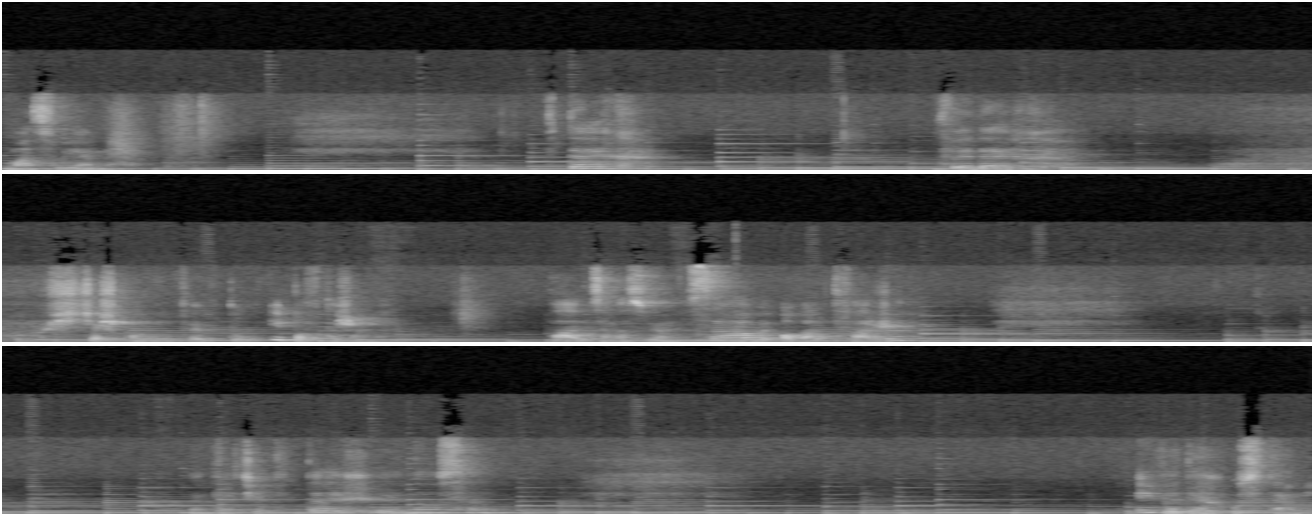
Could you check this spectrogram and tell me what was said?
Masujemy. Wdech, wydech, ścieżką limfy w dół i powtarzamy. Palce masują cały owal twarzy. Pamiętajcie wdechy nosem i wydech ustami.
